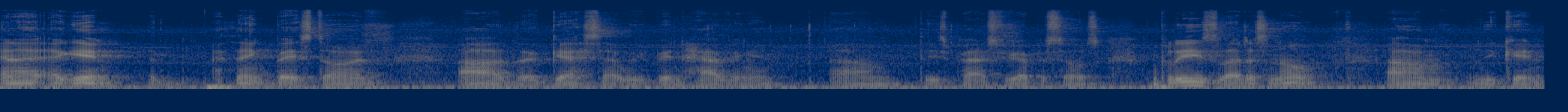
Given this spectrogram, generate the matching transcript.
and I, again i think based on uh, the guests that we've been having in um, these past few episodes please let us know. Um, you can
